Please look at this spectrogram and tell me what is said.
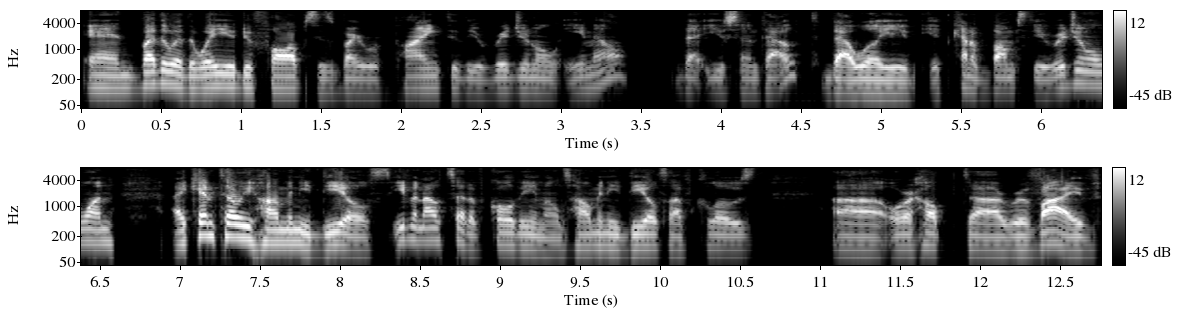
And by the way, the way you do follow-ups is by replying to the original email that you sent out. That way, it kind of bumps the original one. I can't tell you how many deals, even outside of cold emails, how many deals I've closed uh, or helped uh, revive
